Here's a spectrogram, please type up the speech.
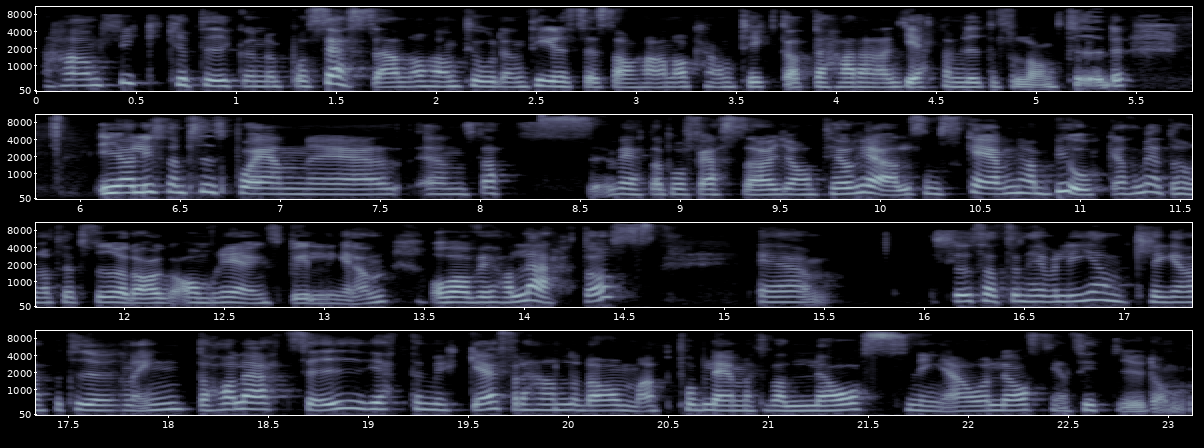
Han fick kritik under processen och han tog den till sig sa han och han tyckte att det hade gett dem lite för lång tid. Jag lyssnade precis på en, eh, en statsvetarprofessor, Jan Theorell, som skrev den här boken som heter 134 dagar om regeringsbildningen och vad vi har lärt oss. Eh, Slutsatsen är väl egentligen att partierna inte har lärt sig jättemycket för det handlade om att problemet var låsningar och låsningar sitter ju de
